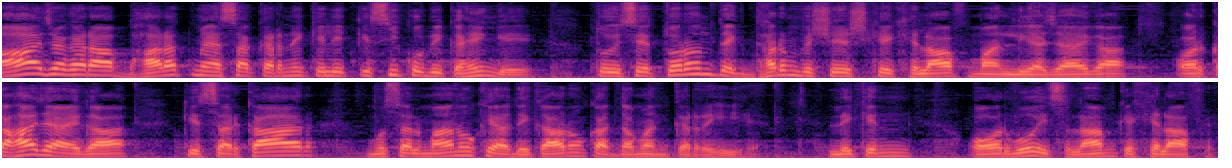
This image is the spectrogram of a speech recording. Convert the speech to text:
आज अगर आप भारत में ऐसा करने के लिए किसी को भी कहेंगे तो इसे तुरंत एक धर्म विशेष के खिलाफ मान लिया जाएगा और कहा जाएगा कि सरकार मुसलमानों के अधिकारों का दमन कर रही है। लेकिन, और वो इस्लाम के खिलाफ है।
